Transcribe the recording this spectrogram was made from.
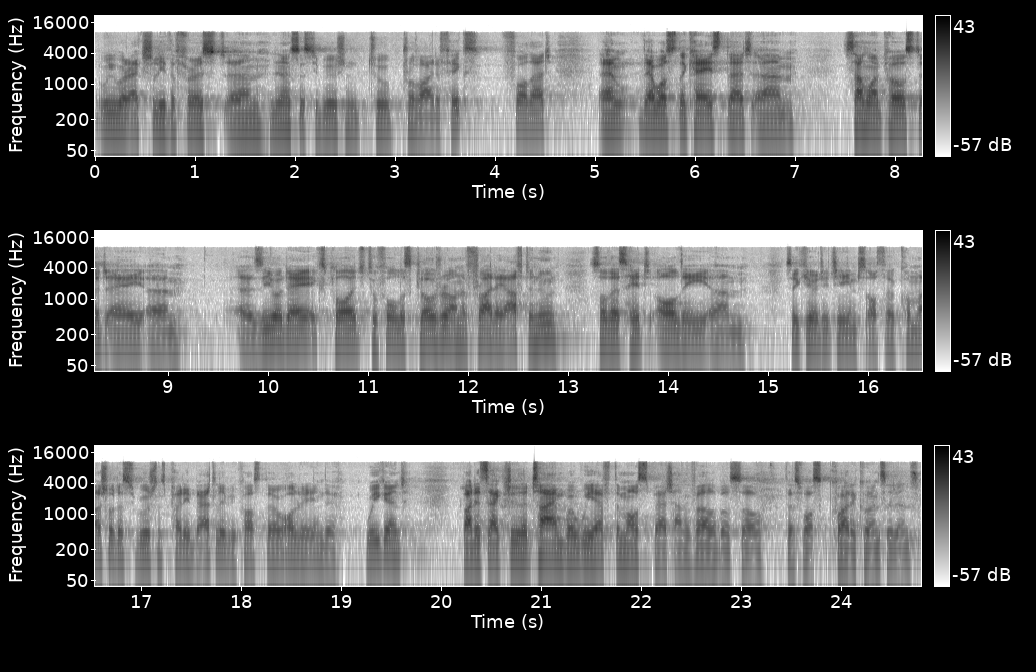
We were actually the first um, Linux distribution to provide a fix for that. Um, there was the case that um, someone posted a, um, a zero-day exploit to full disclosure on a Friday afternoon, so this hit all the um, security teams of the commercial distributions pretty badly because they're already in the weekend. But it's actually the time where we have the most spare time available, so this was quite a coincidence.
